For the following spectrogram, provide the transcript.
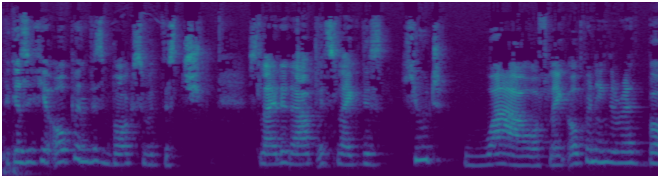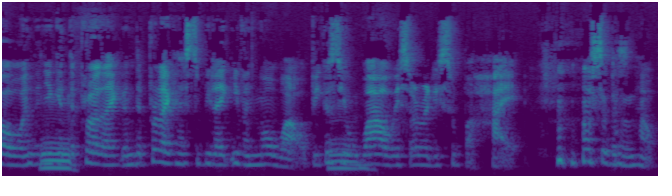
Because if you open this box with this ch- slide it up it's like this huge wow of like opening the red bow and then you get hmm. the product and the product has to be like even more wow because your hmm. wow is already super high. Also doesn't help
